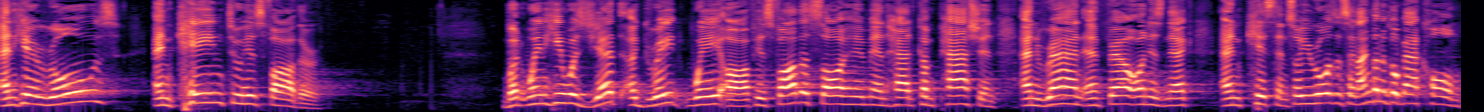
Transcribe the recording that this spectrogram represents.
And he arose and came to his father. But when he was yet a great way off, his father saw him and had compassion and ran and fell on his neck and kissed him. So he rose and said, I'm going to go back home.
